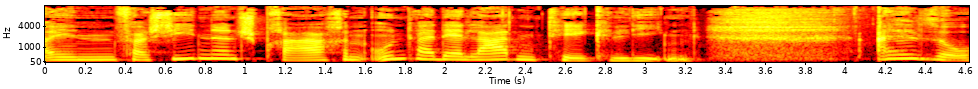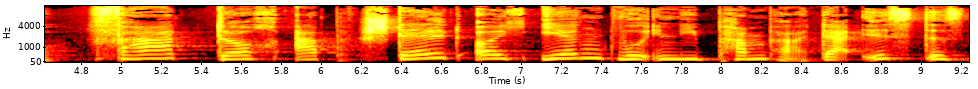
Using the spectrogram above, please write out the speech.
in verschiedenen Sprachen unter der Ladentheke liegen. Also, fahrt doch ab, stellt euch irgendwo in die Pampa. Da ist es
